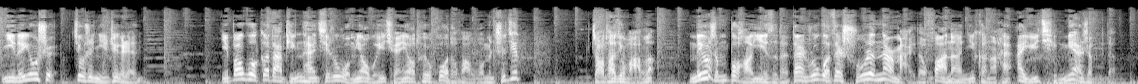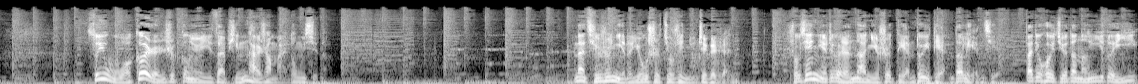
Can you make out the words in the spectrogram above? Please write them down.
你的优势就是你这个人。你包括各大平台，其实我们要维权要退货的话，我们直接找他就完了，没有什么不好意思的。但如果在熟人那儿买的话呢，你可能还碍于情面什么的。所以我个人是更愿意在平台上买东西的。那其实你的优势就是你这个人。首先，你这个人呢，你是点对点的连接，大家会觉得能一对一、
